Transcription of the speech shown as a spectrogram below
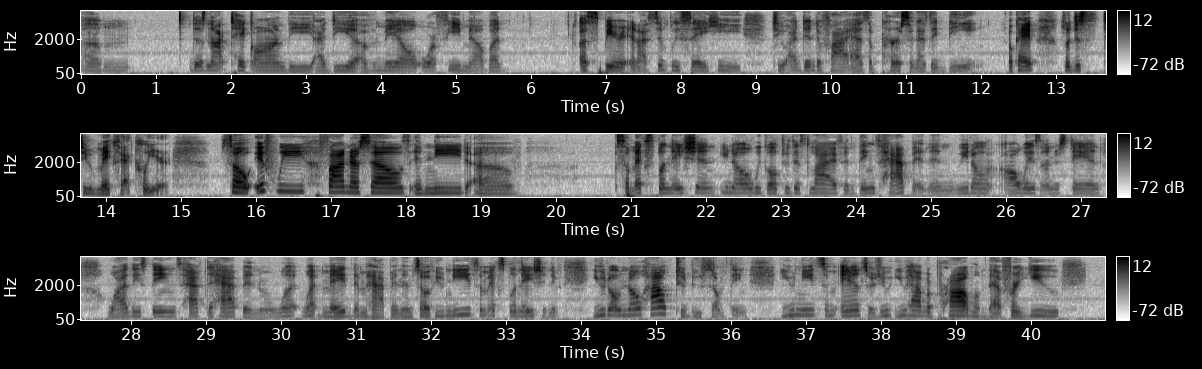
Um, does not take on the idea of male or female, but a spirit, and I simply say he to identify as a person, as a being. Okay, so just to make that clear. So, if we find ourselves in need of some explanation. You know, we go through this life and things happen, and we don't always understand why these things have to happen or what what made them happen. And so, if you need some explanation, if you don't know how to do something, you need some answers. You you have a problem that for you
